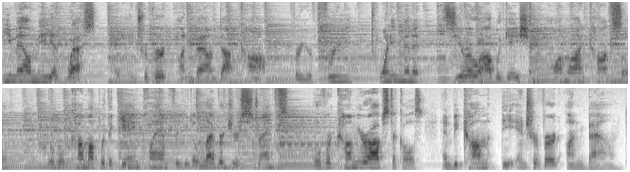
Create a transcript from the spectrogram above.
email me at wes at introvertunbound.com for your free 20 minute, zero obligation online consult where we'll come up with a game plan for you to leverage your strengths, overcome your obstacles, and become the introvert unbound.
